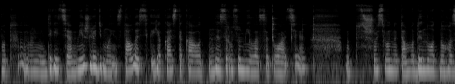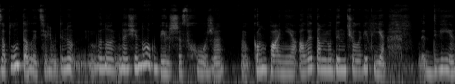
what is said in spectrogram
От ем, дивіться, між людьми сталася якась така от незрозуміла ситуація. От щось вони там один одного заплутали, ці люди. Ну, воно на жінок більше схоже, е, компанія, але там один чоловік є. Дві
